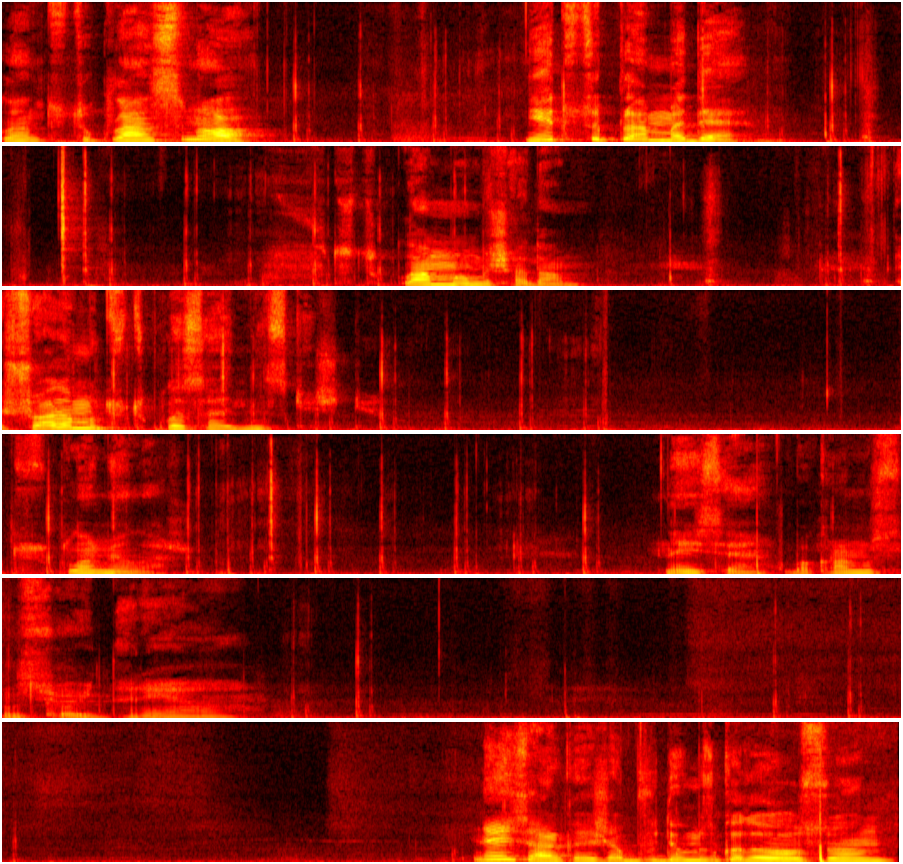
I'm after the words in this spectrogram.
Ulan tutuklansın o. Niye tutuklanmadı? Cık. Tutuklanmamış adam. E, Şu adamı tutuklasaydınız keşke. Tutuklamıyorlar. Neyse bakar mısınız şu oyunlara ya? Neyse arkadaşlar bu videomuz kadar olsun.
